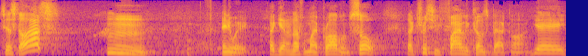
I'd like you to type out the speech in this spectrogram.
Just us? Hmm. Anyway, again, enough of my problems. So, electricity finally comes back on. Yay. You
